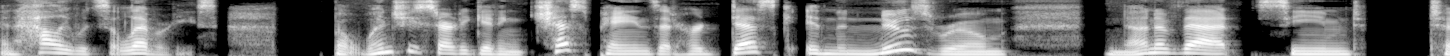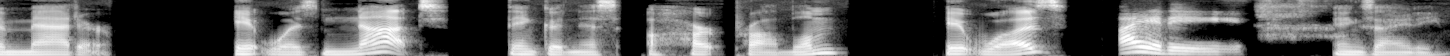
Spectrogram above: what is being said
and Hollywood celebrities. But when she started getting chest pains at her desk in the newsroom, none of that seemed to matter. It was not, thank goodness, a heart problem. It was anxiety. Anxiety.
